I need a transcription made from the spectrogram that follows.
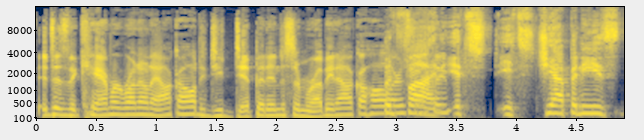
Does the camera run on alcohol? Did you dip it into some rubbing alcohol or but fine. something? It's it's Japanese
